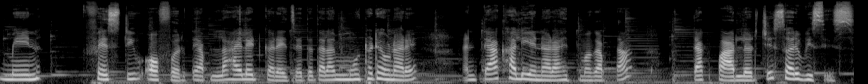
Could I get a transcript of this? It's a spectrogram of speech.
मेन फेस्टिव्ह ऑफर ते आपल्याला हायलाईट करायचं आहे तर त्याला मी मोठं ठेवणार आहे. आणि त्याखाली येणार आहेत मग आता त्या पार्लरचे सर्व्हिसेस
